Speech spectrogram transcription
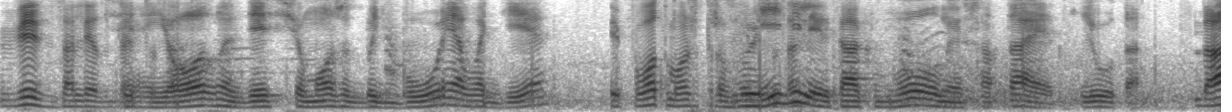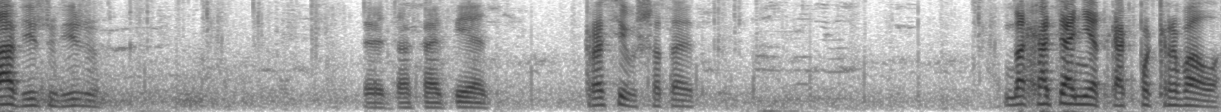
Весь залез, блядь, туда. Серьезно, здесь еще может быть буря в воде? И плот может Вы развиться, да? видели, как волны шатает люто? Да, вижу, вижу. Это капец. Красиво шатает. Да хотя нет, как покрывало.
